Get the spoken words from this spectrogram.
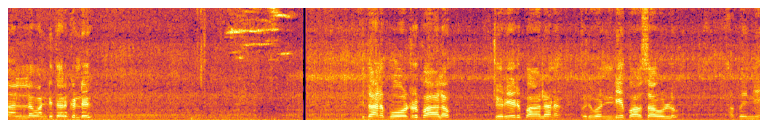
നല്ല വണ്ടി തിരക്കുണ്ട്. ഇതാണ് ബോർഡർ പാലം. ചെറിയൊരു പാലാണ്. ഒരു വണ്ടിയെ പാസ്സാവുള്ളൂ അപ്പോൾ ഇനി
